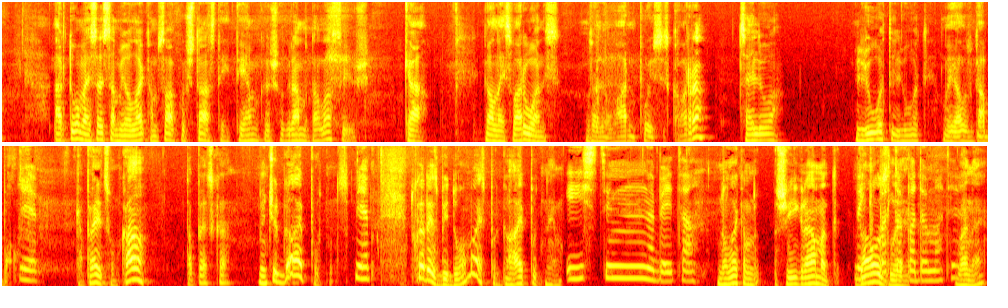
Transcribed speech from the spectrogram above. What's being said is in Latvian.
Ar to mēs esam jau laikam sākuši stāstīt tiem, kas šo grāmatu nav lasījuši. Kā galvenais varonis, zaļo vārnu puisis Kara, ceļo ļoti, ļoti lielus gabalus. Jā, Kāpēc un kā? Tāpēc, ka viņš ir gaiputns. jā. Tu kādreiz biji domājis par gaiputniem? īsti nebija tā. Nu, laikam, šī grāmata Bija daudz liek, padomāt. Jā. vai ne?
